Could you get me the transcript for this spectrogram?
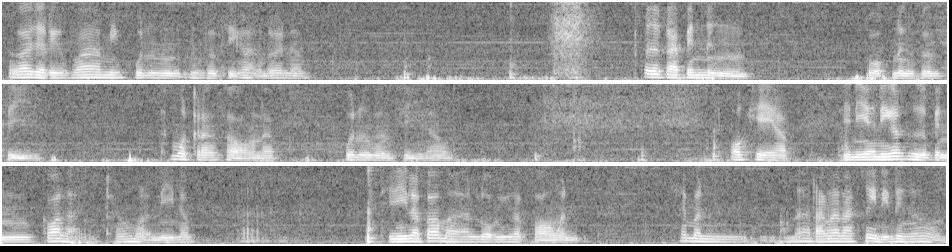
แล้วก็จะลืมว่ามีคูณหนึ่งส่วนสี่ข้างหลังด้วยนะครับก็จะกลายเป็นหนึ่งบวกหนึ่งส่วนสี่ทั้งหมดกำลังสองนะครับคูณหนึ่งส่วนสี่นะครับโอเคครับ ทีนี้อันนี้ก็คือเป็นก้อนหลังทั้งหมดนี้นะครับทีนี้เราก็มารวมยูกับสองมัน ให้มันน่ารักน่ารักขึ้นอีกนิดนึงครับผม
